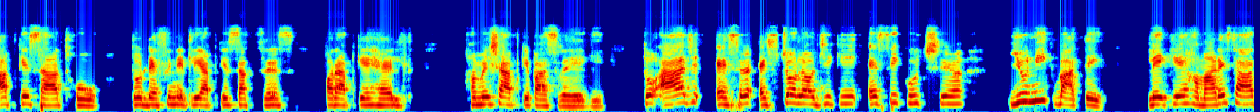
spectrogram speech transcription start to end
आपके साथ हो तो डेफिनेटली आपके सक्सेस और आपके हेल्थ हमेशा आपके पास रहेगी तो आज एस्ट्रोलॉजी की ऐसी कुछ यूनिक बातें लेके हमारे साथ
